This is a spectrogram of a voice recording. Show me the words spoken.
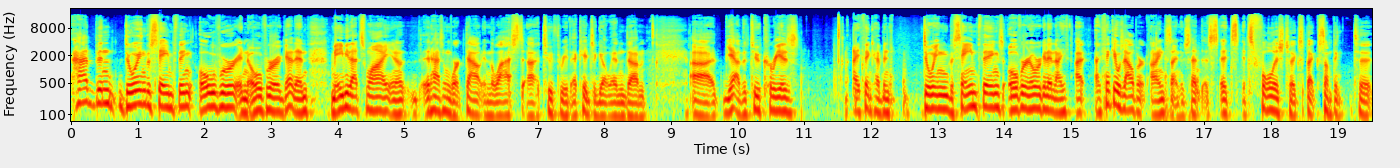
have been doing the same thing over and over again, and maybe that's why you know it hasn't worked out in the last uh, two, three decades ago. And um, uh, yeah, the two Koreas, I think, have been doing the same things over and over again. And I, I, I, think it was Albert Einstein who said this. It's it's foolish to expect something to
